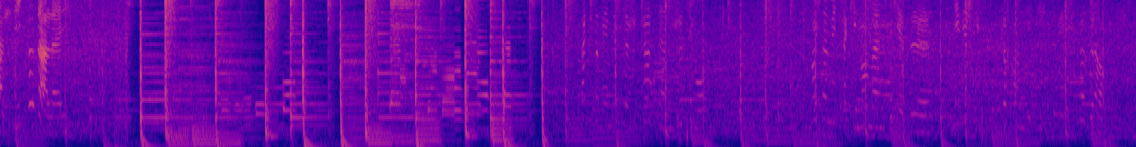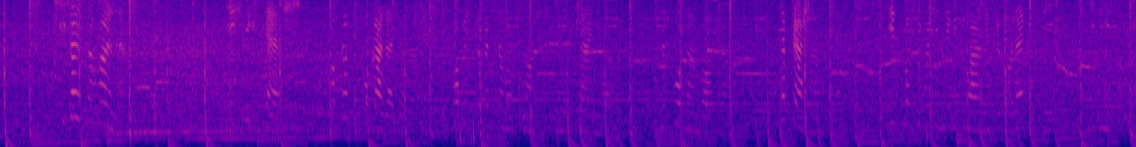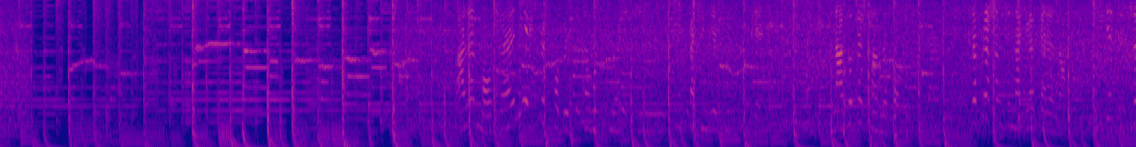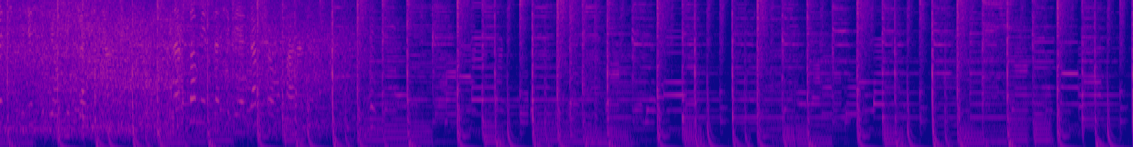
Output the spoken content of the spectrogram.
właśnie, co dalej? Tak sobie myślę, że czasem w życiu można mieć taki moment, kiedy nie wiesz dokąd iść, co zrobić. I to jest normalne. Jeśli chcesz, po prostu pogadać o tym. i don't touch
